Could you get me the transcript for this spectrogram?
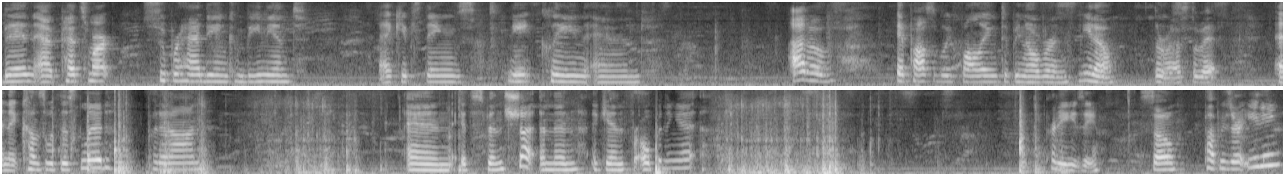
bin at PetSmart. Super handy and convenient. And it keeps things neat, clean, and out of it possibly falling, tipping over, and you know, the rest of it. And it comes with this lid, put it on, and it spins shut. And then again, for opening it, pretty easy. So puppies are eating.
